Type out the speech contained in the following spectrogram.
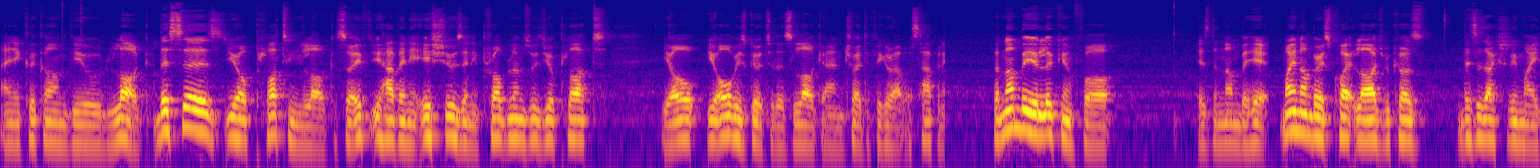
and you click on view log. This is your plotting log. So if you have any issues, any problems with your plot, you, you always go to this log and try to figure out what's happening. The number you're looking for is the number here. My number is quite large because this is actually my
